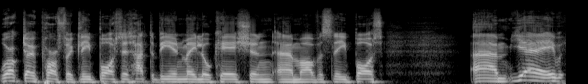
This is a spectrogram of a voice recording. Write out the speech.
Worked out perfectly, but it had to be in my location, um, obviously. But um, yeah, it,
